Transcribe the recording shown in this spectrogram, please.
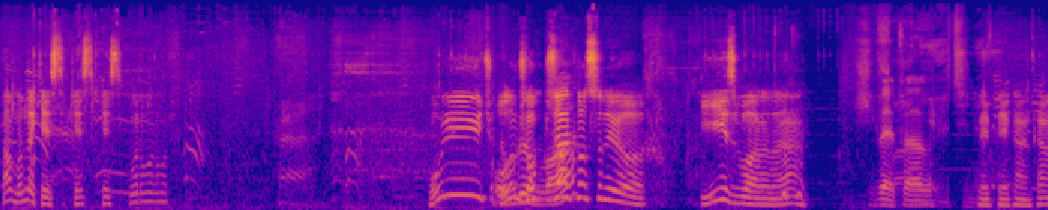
Tamam bunu da kestik kestik kestik. Vur vur vur. Oy, oğlum çok güzel lan. kasılıyor. İyiyiz bu arada ha. VP abi. VP kanka.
